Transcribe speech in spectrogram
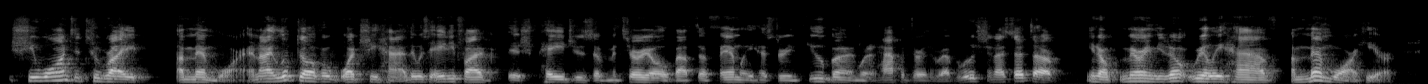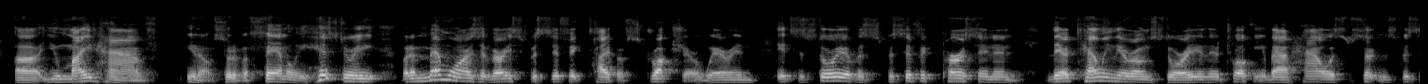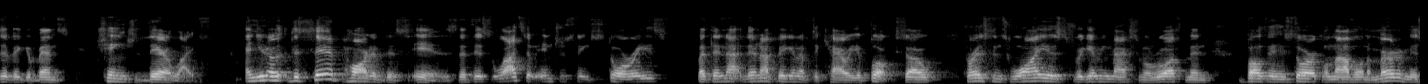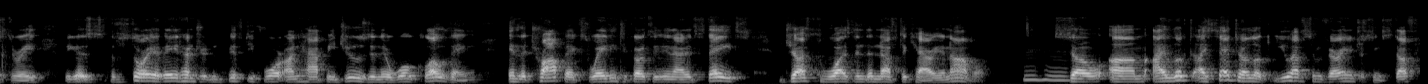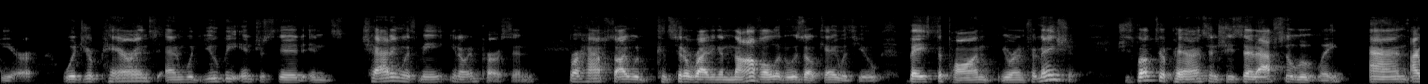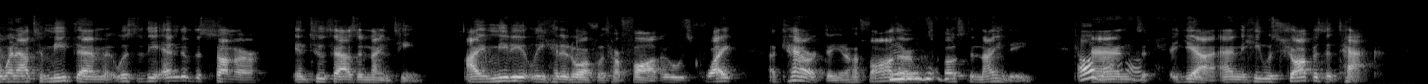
she wanted to write a memoir and i looked over what she had there was 85-ish pages of material about the family history in cuba and what had happened during the revolution i said to her you know miriam you don't really have a memoir here uh, you might have you know sort of a family history but a memoir is a very specific type of structure wherein it's a story of a specific person and they're telling their own story and they're talking about how certain specific events changed their life. and you know, the sad part of this is that there's lots of interesting stories, but they're not they're not big enough to carry a book. So, for instance, why is Forgiving Maximo Rothman both a historical novel and a murder mystery? Because the story of 854 unhappy Jews in their wool clothing in the tropics waiting to go to the United States just wasn't enough to carry a novel. Mm-hmm. So um, I looked, I said to her, look, you have some very interesting stuff here. Would your parents and would you be interested in chatting with me, you know, in person? Perhaps I would consider writing a novel if it was okay with you based upon your information. She spoke to her parents and she said, absolutely. And I went out to meet them. It was the end of the summer in 2019. I immediately hit it off with her father, who was quite a character. You know, her father was close to 90. Oh, and wow. yeah, and he was sharp as a tack.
